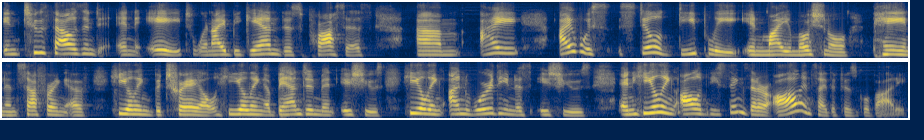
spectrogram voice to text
in 2008, when I began this process, um, I I was still deeply in my emotional pain and suffering of healing betrayal, healing abandonment issues, healing unworthiness issues, and healing all of these things that are all inside the physical body.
